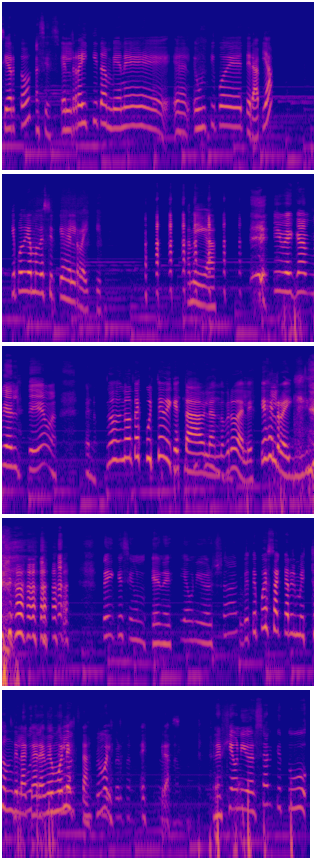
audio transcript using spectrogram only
¿cierto? así es. El reiki también es, eh, es un tipo de terapia. ¿Qué podríamos decir que es el reiki? Amiga, Y me cambia el tema. Bueno, no, no te escuché de qué estás hablando, pero dale. ¿Qué es el reiki? Reiki es una energía universal. Te puedes sacar el mechón de la Puta, cara, me molesta, me molesta. perdón, Eh, gracias. Energía universal que tú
